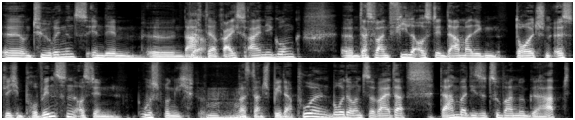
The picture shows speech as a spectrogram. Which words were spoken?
äh, und Thüringens in dem äh, nach der Reichs Wiedervereinigung. Ähm, das waren viele aus den damaligen deutschen östlichen Provinzen, aus den ursprünglich, mhm. was dann später Polen wurde und so weiter. Da haben wir diese Zuwanderung gehabt.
